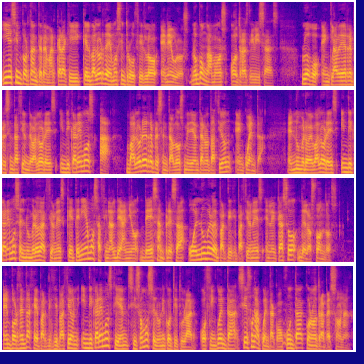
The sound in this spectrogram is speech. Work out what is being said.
Y es importante remarcar aquí que el valor debemos introducirlo en euros, no pongamos otras divisas. Luego, en clave de representación de valores, indicaremos A valores representados mediante anotación en cuenta. En número de valores indicaremos el número de acciones que teníamos a final de año de esa empresa o el número de participaciones en el caso de los fondos. En porcentaje de participación indicaremos 100 si somos el único titular o 50 si es una cuenta conjunta con otra persona.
